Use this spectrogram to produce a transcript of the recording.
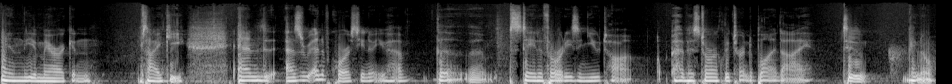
in the American psyche. And as and of course, you know, you have the, the state authorities in Utah have historically turned a blind eye to you know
